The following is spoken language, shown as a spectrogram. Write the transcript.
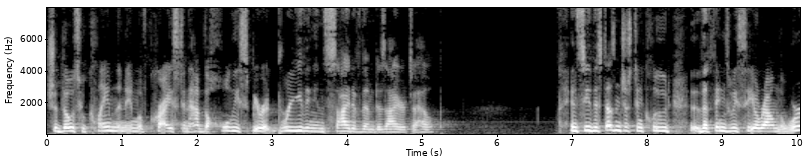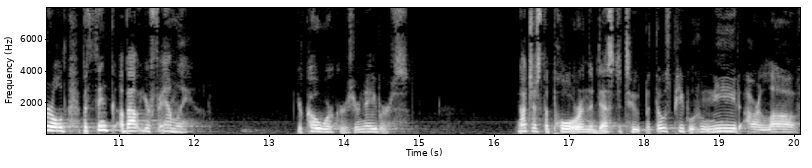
should those who claim the name of Christ and have the Holy Spirit breathing inside of them desire to help? And see, this doesn't just include the things we see around the world, but think about your family, your coworkers, your neighbors. Not just the poor and the destitute, but those people who need our love,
